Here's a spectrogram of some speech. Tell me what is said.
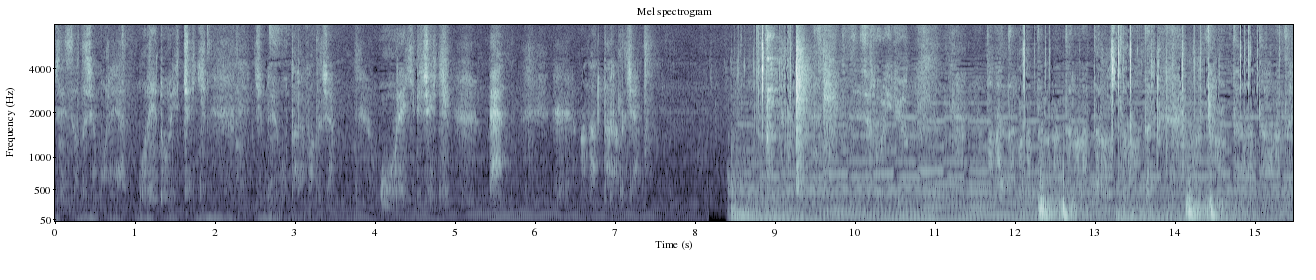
sesi atacağım oraya. Oraya doğru gidecek. Şimdi o tarafa atacağım. O oraya gidecek. Ben anahtar alacağım. Sese doğru gidiyor. Anahtar, anahtar, anahtar, anahtar, anahtar, anahtar. Anahtar, anahtar, anahtar, anahtar.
